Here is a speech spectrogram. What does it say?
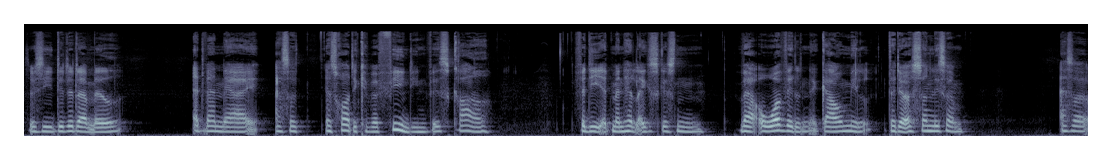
så vil sige, det er det der med, at være nær, altså, jeg tror, det kan være fint i en vis grad. Fordi at man heller ikke skal sådan være overvældende gavmild, da det også sådan ligesom, altså,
